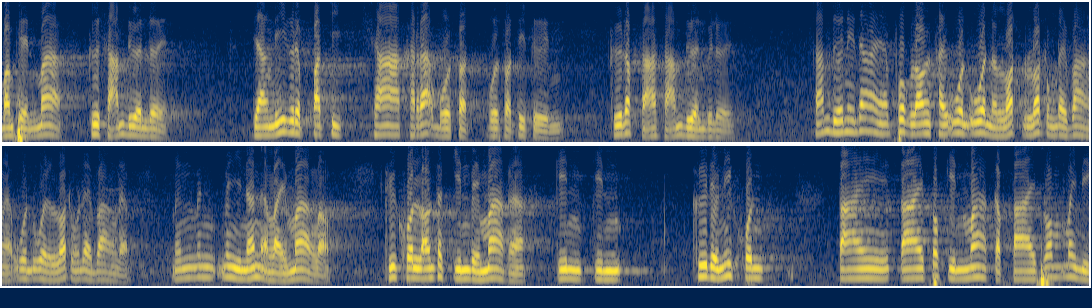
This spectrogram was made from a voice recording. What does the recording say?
บำเพ็ญมากคือสามเดือนเลย อย่างนี้ก็เรียกปฏิชาคระโบสถโบสถที่ตื่น คือรักษาสามเดือนไปเลย สามเดือนนี่ได้พวกเราใครอ้วนอ้วนลดลดลงได้บ้างนะอ้วนอ้วนลดลงได้บ้างแล้วมันมันไม่มีนั้นอะไรมากหรอกคือคนเราถ้ากินไปมากนะกินกิน คือเดี๋ยวนี้คนตายตายเพราะกินมากกับตาย เพราะไม่มี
